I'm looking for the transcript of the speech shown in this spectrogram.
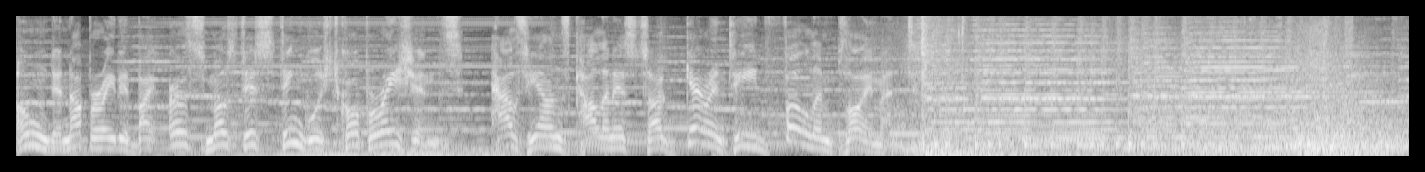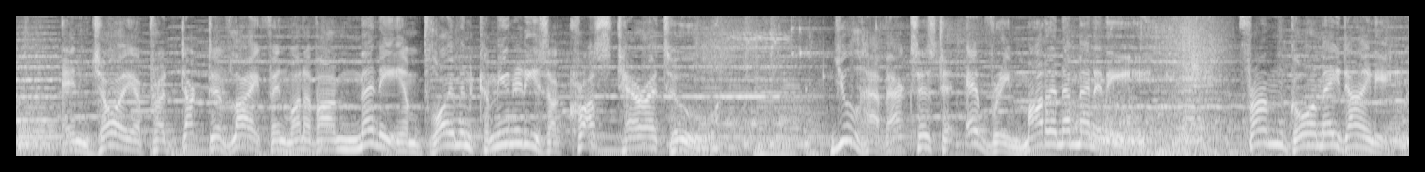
Owned and operated by Earth's most distinguished corporations, Halcyon's colonists are guaranteed full employment. Enjoy a productive life in one of our many employment communities across Terra 2. You'll have access to every modern amenity, from gourmet dining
